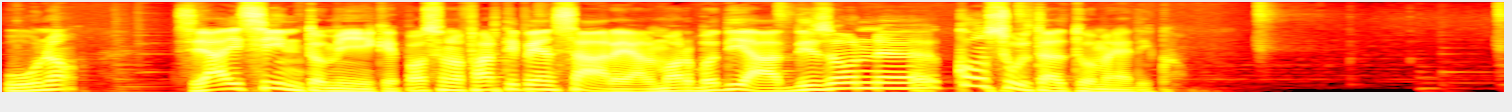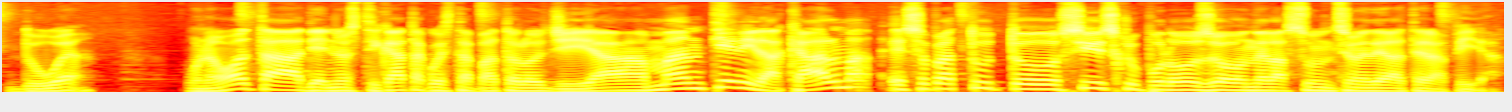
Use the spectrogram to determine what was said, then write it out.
Uno. Se hai sintomi che possono farti pensare al morbo di Addison, consulta il tuo medico. 2. Una volta diagnosticata questa patologia, mantieni la calma e soprattutto sii scrupoloso nell'assunzione della terapia.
